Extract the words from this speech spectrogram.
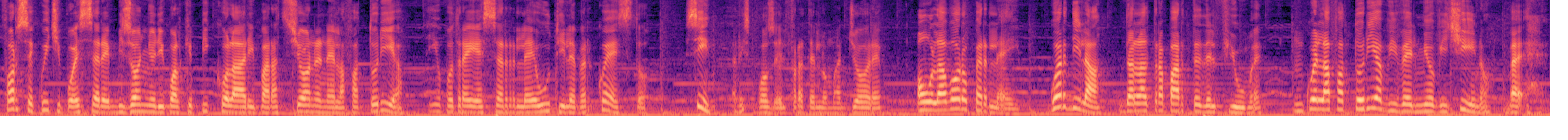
Forse qui ci può essere bisogno di qualche piccola riparazione nella fattoria. Io potrei esserle utile per questo. Sì, rispose il fratello maggiore. Ho un lavoro per lei. Guardi là, dall'altra parte del fiume. In quella fattoria vive il mio vicino, beh,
